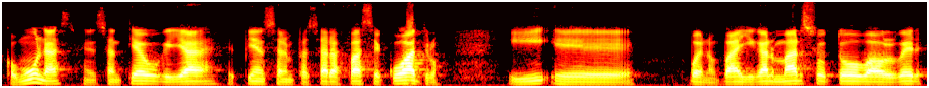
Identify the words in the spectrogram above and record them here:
comunas en Santiago que ya piensan en pasar a fase 4 y eh, bueno, va a llegar marzo, todo va a volver,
